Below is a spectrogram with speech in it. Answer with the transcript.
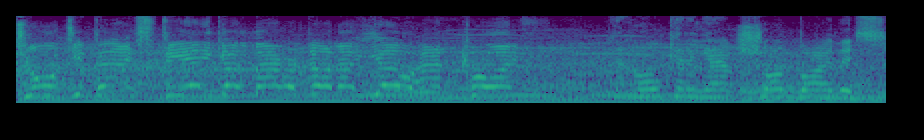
Georgie Best, Diego Maradona, Johan Cruyff, they're all getting outshone by this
